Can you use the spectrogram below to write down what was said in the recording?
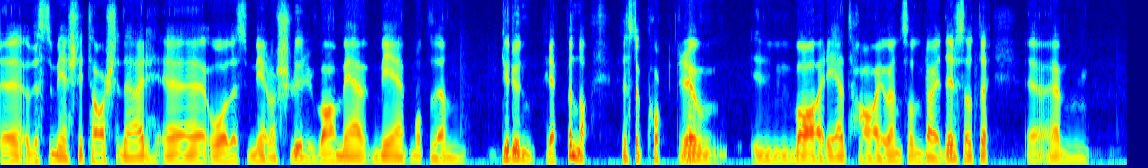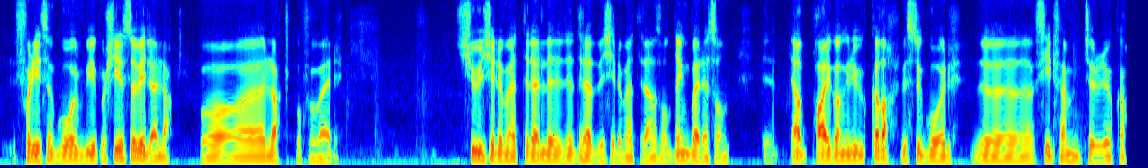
eh, og desto mer slitasje det er, eh, og desto mer du har slurva med, med måte, den grunnpreppen, da, desto kortere varighet har jo en sånn glider. Så at det, eh, for de som går mye på ski, så ville jeg lagt på, lagt på for hver 20 km eller 30 km eller noe sånt. Bare sånn ja, et par ganger i uka, da, hvis du går eh, fire-fem turer i uka.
